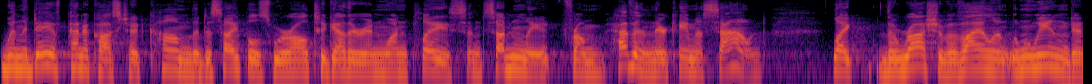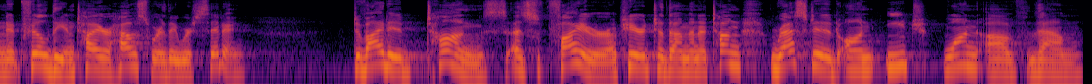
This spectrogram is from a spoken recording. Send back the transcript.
When the day of Pentecost had come, the disciples were all together in one place, and suddenly from heaven there came a sound like the rush of a violent wind, and it filled the entire house where they were sitting. Divided tongues as fire appeared to them, and a tongue rested on each one of them.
